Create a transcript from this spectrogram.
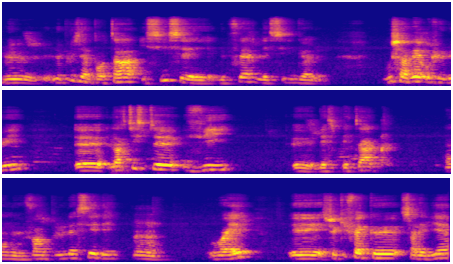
le, le plus important ici, c'est de faire les singles. Vous savez, aujourd'hui, euh, l'artiste vit euh, des spectacles, on ne vend plus les CD. Hmm. Vous voyez? Et ce qui fait que ça devient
